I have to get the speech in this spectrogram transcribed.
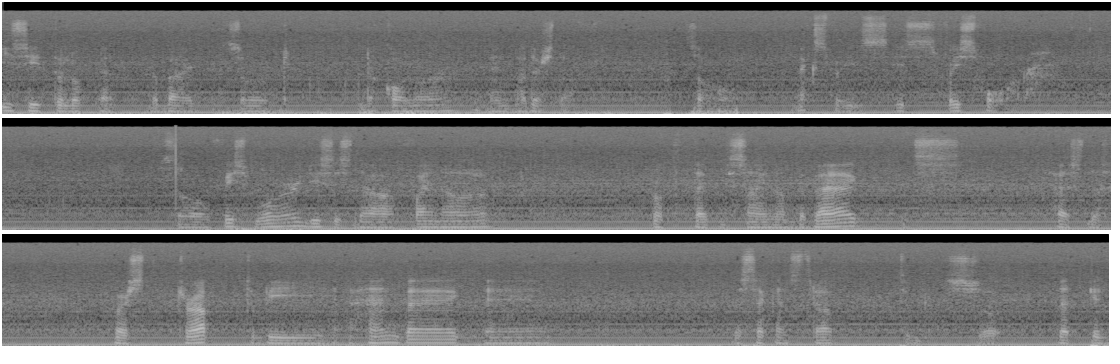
easy to look at the bag so the color and other stuff. So next phase is phase 4 so phase 4 this is the final prototype design of the bag it has the first strap to be a handbag and the second strap to so that could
